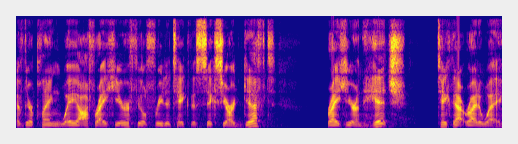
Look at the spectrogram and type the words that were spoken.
If they're playing way off right here, feel free to take the six-yard gift right here on the hitch. Take that right away.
